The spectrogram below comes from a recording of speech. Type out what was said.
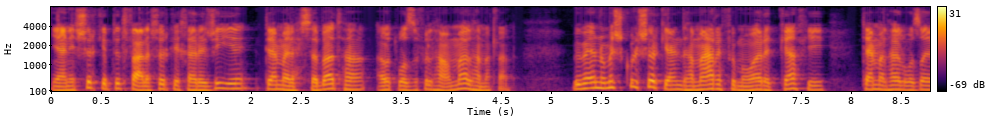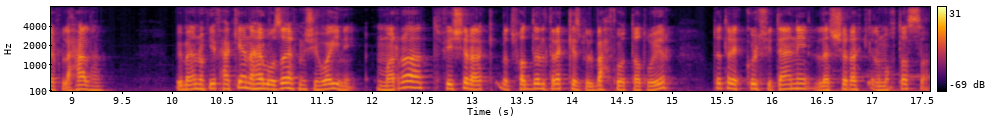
يعني الشركة بتدفع لشركة خارجية تعمل حساباتها أو توظف لها عمالها مثلا. بما إنه مش كل شركة عندها معرفة وموارد كافية تعمل هاي الوظائف لحالها. بما إنه كيف حكينا هاي الوظائف مش هوينة مرات في شرك بتفضل تركز بالبحث والتطوير وتترك كل شي تاني للشرك المختصة.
